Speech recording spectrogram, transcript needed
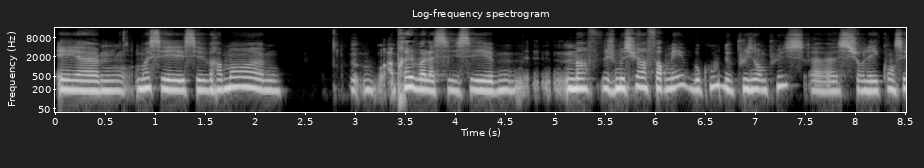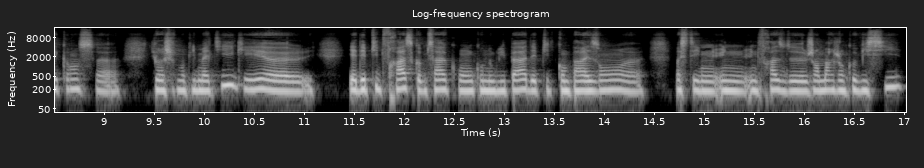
Et euh, moi, c'est, vraiment après, voilà, c'est, je me suis informée beaucoup, de plus en plus, euh, sur les conséquences euh, du réchauffement climatique. Et euh, il y a des petites phrases comme ça qu'on n'oublie pas, des petites comparaisons. Moi, c'était une, une, phrase de Jean-Marc Jancovici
